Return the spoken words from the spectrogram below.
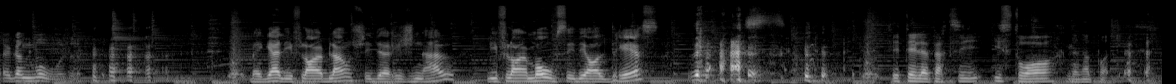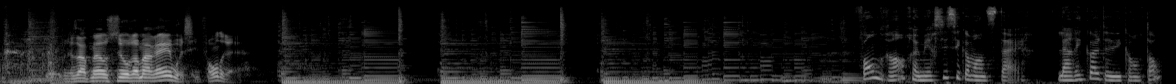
C'est un gars de mots, ça. Ben, gars, les fleurs blanches, c'est d'original. Les fleurs mauves, c'est des all dress. C'était la partie histoire de notre podcast. Présentement au studio Romarin, voici Fondrant. Fondrant remercie ses commanditaires. La récolte des cantons,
